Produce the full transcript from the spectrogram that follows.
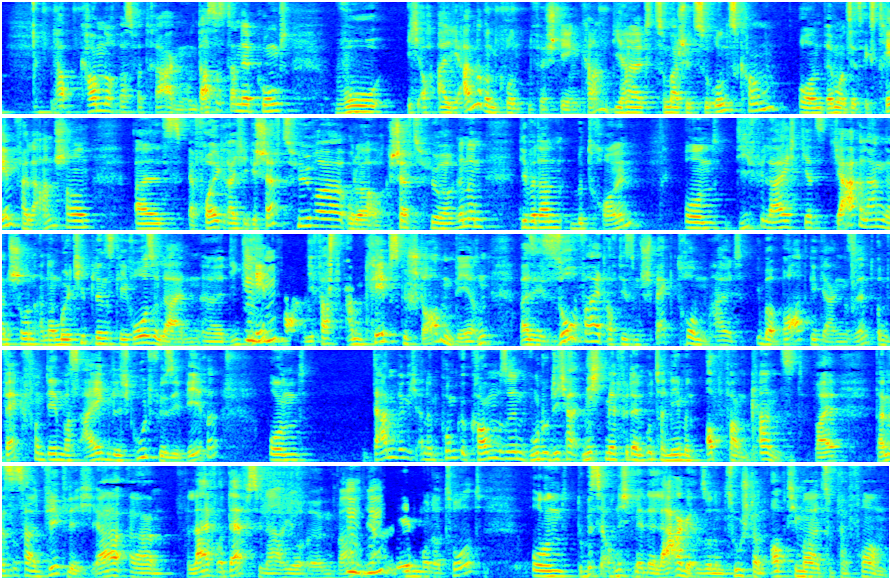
und habe kaum noch was vertragen. Und das ist dann der Punkt, wo ich auch all die anderen Kunden verstehen kann, die halt zum Beispiel zu uns kommen und wenn wir uns jetzt Extremfälle anschauen, als erfolgreiche Geschäftsführer oder auch Geschäftsführerinnen, die wir dann betreuen und die vielleicht jetzt jahrelang dann schon an der multiplen Sklerose leiden, äh, die Krebs mhm. haben, die fast am Krebs gestorben wären, weil sie so weit auf diesem Spektrum halt über Bord gegangen sind und weg von dem, was eigentlich gut für sie wäre und dann wirklich an den Punkt gekommen sind, wo du dich halt nicht mehr für dein Unternehmen opfern kannst, weil dann ist es halt wirklich, ja, ähm, Life or Death Szenario irgendwann, mhm. ja, Leben oder Tod. Und du bist ja auch nicht mehr in der Lage, in so einem Zustand optimal zu performen.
